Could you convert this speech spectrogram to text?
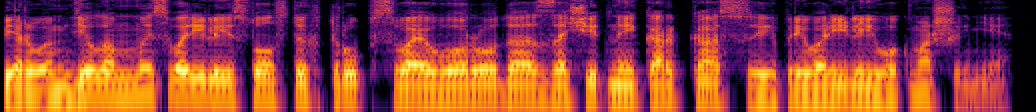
Первым делом мы сварили из толстых труб своего рода защитный каркас и приварили его к машине.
